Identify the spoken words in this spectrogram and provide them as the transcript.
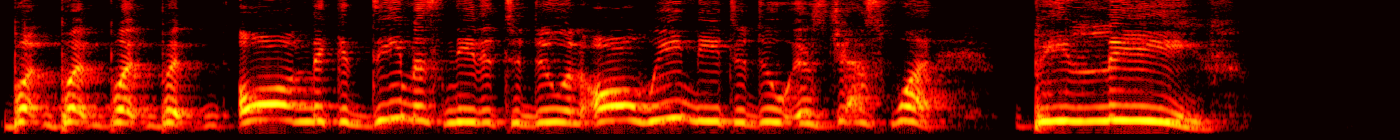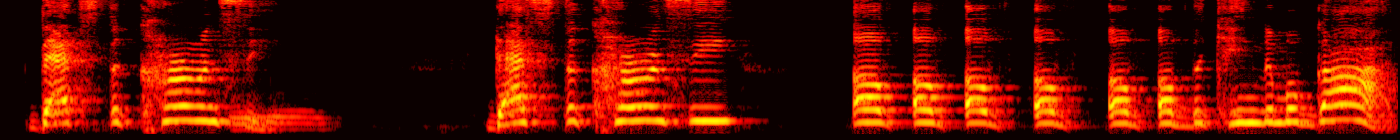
But but but but all Nicodemus needed to do and all we need to do is just what? Believe. That's the currency. That's the currency of, of, of, of, of, of the kingdom of God.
